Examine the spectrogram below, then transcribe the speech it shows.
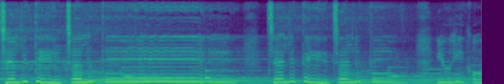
चलते चलते चलते चलते यूँ ही कोई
